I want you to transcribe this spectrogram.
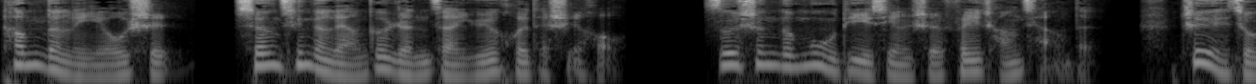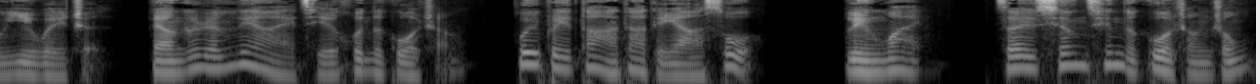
他们的理由是，相亲的两个人在约会的时候，自身的目的性是非常强的，这也就意味着两个人恋爱结婚的过程会被大大的压缩。另外，在相亲的过程中，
